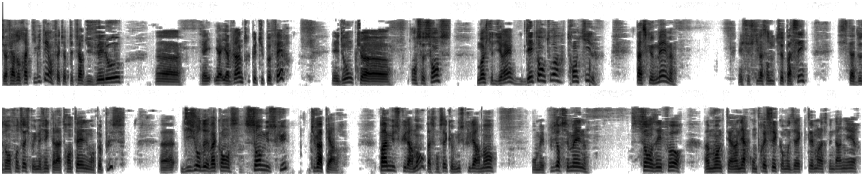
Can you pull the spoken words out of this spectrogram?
vas faire d'autres activités en fait, tu vas peut-être faire du vélo. Il euh, y, a, y, a, plein de trucs que tu peux faire. Et donc, euh, en ce sens, moi je te dirais, détends-toi, tranquille. Parce que même et c'est ce qui va sans doute se passer. Si tu as deux enfants de ça, je peux imaginer que tu as la trentaine ou un peu plus. Euh, 10 jours de vacances sans muscu, tu vas perdre. Pas musculairement, parce qu'on sait que musculairement, on met plusieurs semaines sans effort, à moins que tu aies un air compressé, comme on disait avec Clément la semaine dernière,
